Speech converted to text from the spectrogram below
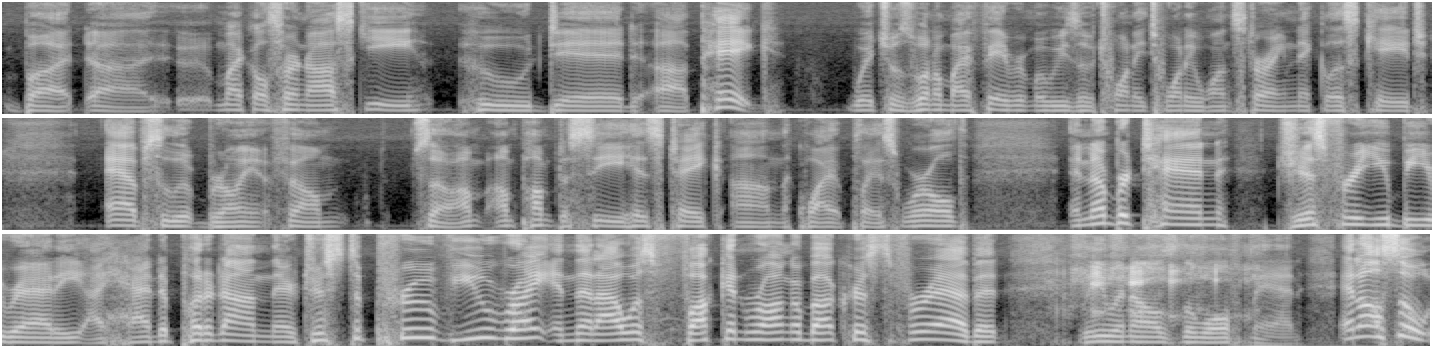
but uh, Michael Sarnoski, who did uh, Pig, which was one of my favorite movies of 2021, starring Nicolas Cage, absolute brilliant film. So I'm, I'm pumped to see his take on the Quiet Place world. And number 10, just for you, Brady, I had to put it on there just to prove you right and that I was fucking wrong about Christopher Abbott, Leigh Whannell's The Wolfman. And also,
